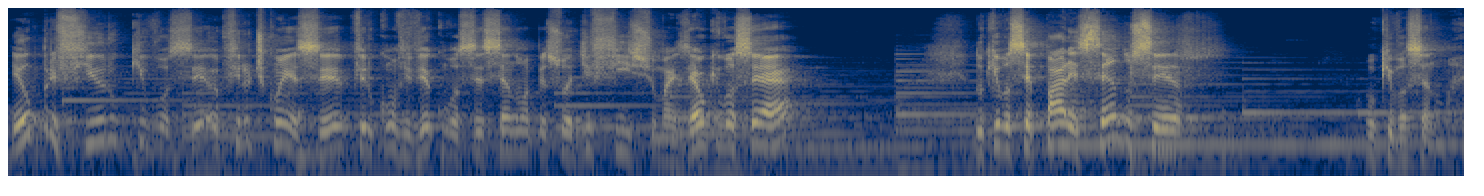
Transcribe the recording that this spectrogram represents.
Eu prefiro que você, eu prefiro te conhecer, prefiro conviver com você sendo uma pessoa difícil, mas é o que você é do que você parecendo ser o que você não é.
